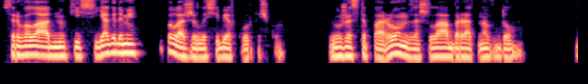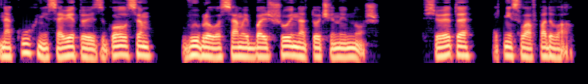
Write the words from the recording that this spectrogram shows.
сорвала одну кисть с ягодами и положила себе в курточку. И уже с топором зашла обратно в дом. На кухне, советуясь с голосом, выбрала самый большой наточенный нож. Все это отнесла в подвал.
